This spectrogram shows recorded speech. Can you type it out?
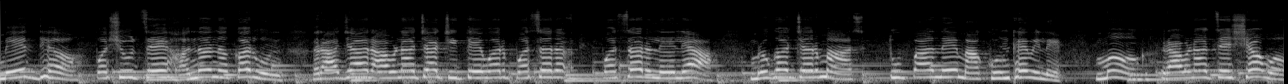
मेध्य पशुचे हनन करून राजा रावणाच्या चितेवर पसर पसरलेल्या मृगचर्मास तुपाने माखून ठेविले. मग रावणाचे शव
